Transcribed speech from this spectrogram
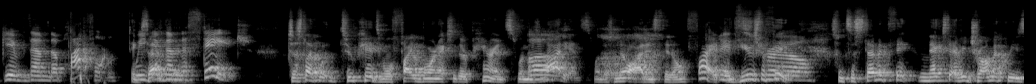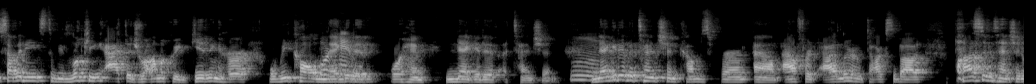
give them the platform. We give them the stage. Just like two kids will fight more next to their parents when there's an audience. When there's no audience, they don't fight. and here's true. the thing. So in systemic thing, next to every drama queen, somebody needs to be looking at the drama queen, giving her what we call Or him. negative or him negative attention. Mm. Negative attention comes from um, Alfred Adler, who talks about positive attention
